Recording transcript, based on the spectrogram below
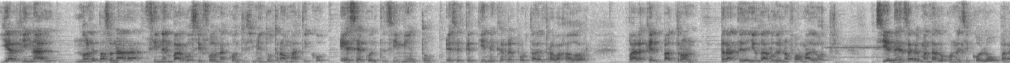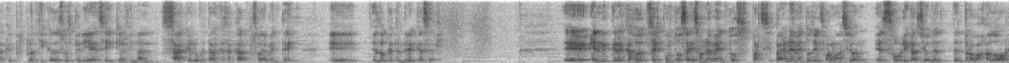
y al final no le pasó nada, sin embargo sí fue un acontecimiento traumático. Ese acontecimiento es el que tiene que reportar el trabajador para que el patrón trate de ayudarlo de una forma o de otra. Si es necesario mandarlo con el psicólogo para que pues, platique de su experiencia y que al final saque lo que tenga que sacar, pues obviamente eh, es lo que tendría que hacer. Eh, en, el caso de 6.6 son eventos, participar en eventos de información es obligación del, trabajador,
